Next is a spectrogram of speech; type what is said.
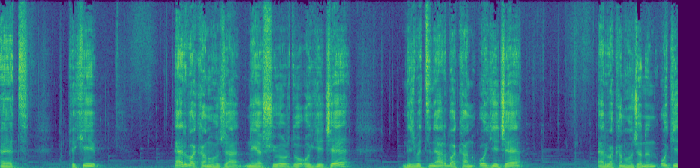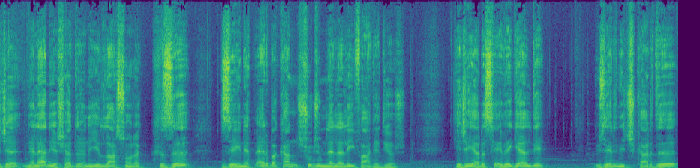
Evet. Peki Erbakan Hoca ne yaşıyordu o gece? Necmettin Erbakan o gece Erbakan Hoca'nın o gece neler yaşadığını yıllar sonra kızı Zeynep Erbakan şu cümlelerle ifade ediyor. Gece yarısı eve geldi, üzerini çıkardı,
